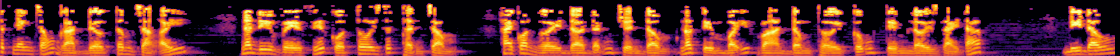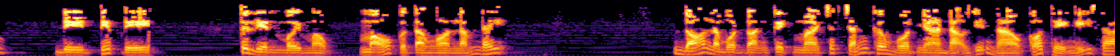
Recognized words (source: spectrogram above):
rất nhanh chóng gạt được tâm trạng ấy. Nó đi về phía của tôi rất thận trọng, hai con người đờ đẫn chuyển động, nó tìm bẫy và đồng thời cũng tìm lời giải đáp. Đi đâu? Đi tiếp đi. Tôi liền mời mọc, máu của tao ngon lắm đấy. Đó là một đoạn kịch mà chắc chắn không một nhà đạo diễn nào có thể nghĩ ra.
